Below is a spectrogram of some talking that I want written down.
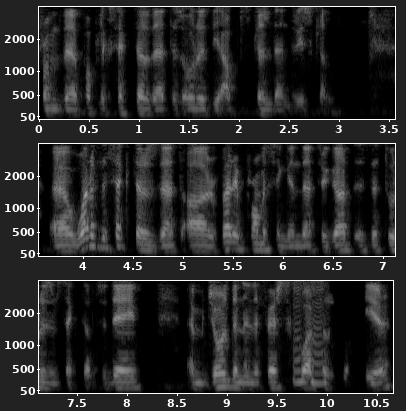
from the public sector that is already upskilled and reskilled. Uh, one of the sectors that are very promising in that regard is the tourism sector. Today, um, Jordan in the 1st mm-hmm. quarter of this year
